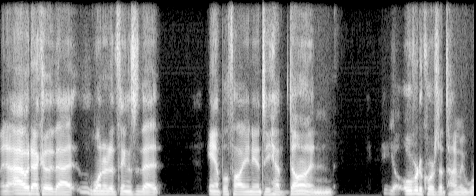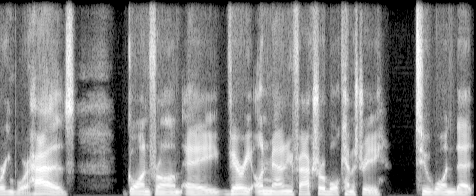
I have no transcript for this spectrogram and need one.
And I would echo that. One of the things that Amplify and Nancy have done you know, over the course of the time we've working for has gone from a very unmanufacturable chemistry to one that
